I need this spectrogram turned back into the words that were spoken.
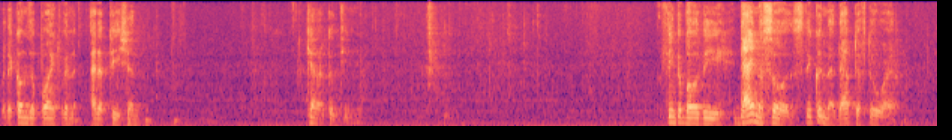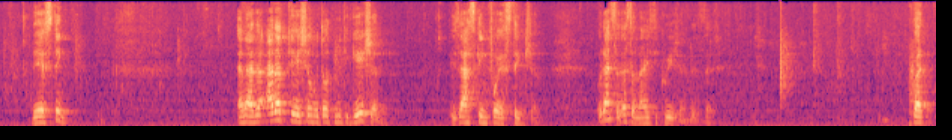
But there comes a point when adaptation cannot continue. Think about the dinosaurs. They couldn't adapt after a while. They're extinct. And adaptation without mitigation is asking for extinction. Well, that's a, that's a nice equation, isn't it? But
